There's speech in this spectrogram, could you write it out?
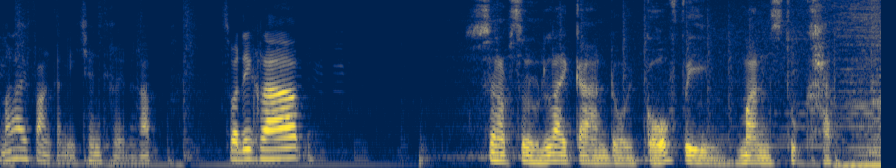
มาเล่าให้ฟังกันอีกเช่นเคยนะครับ สวัสดีครับ สนับสนุนรายการโดย Go ฟิล์มันทุกคัด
